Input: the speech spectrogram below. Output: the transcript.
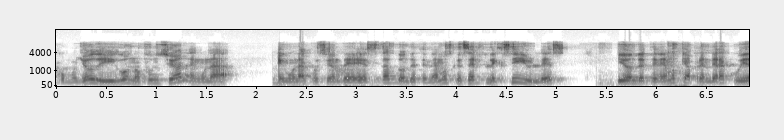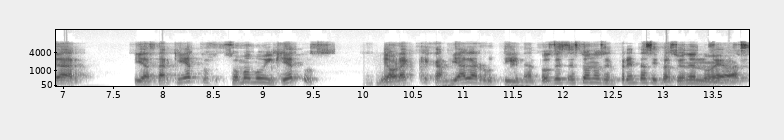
como yo digo, no funcionan en una, en una cuestión de estas, donde tenemos que ser flexibles y donde tenemos que aprender a cuidar y a estar quietos. Somos muy inquietos. y ahora hay que cambiar la rutina. Entonces esto nos enfrenta a situaciones nuevas.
